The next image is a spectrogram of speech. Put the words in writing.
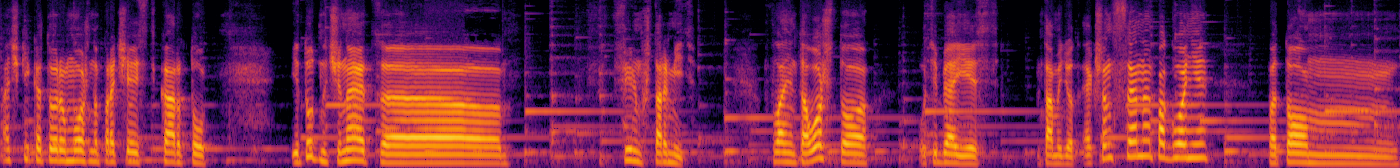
очки, которые можно прочесть карту. И тут начинает э, фильм штормить. В плане того, что у тебя есть... Там идет экшн-сцена погони, потом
